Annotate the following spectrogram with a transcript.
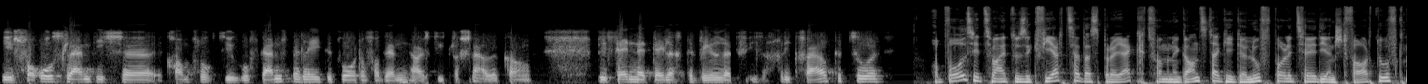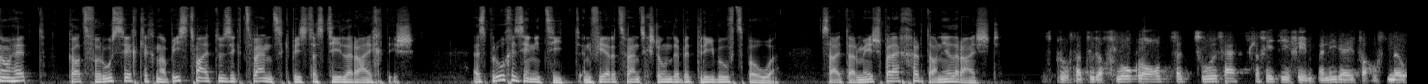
ist von ausländischen Kampfflugzeugen auf Genf begleitet wurde, von denen an ist es deutlich schneller gegangen. Bis dann hat eigentlich der Wille ein bisschen gefehlt dazu. Obwohl sie 2014 das Projekt von einem ganztägigen Luftpolizeidienst Fahrt aufgenommen hat, geht es voraussichtlich noch bis 2020, bis das Ziel erreicht ist. Es brauche seine Zeit, einen 24-Stunden-Betrieb aufzubauen sagt der Armeesprecher Daniel Reist. Es braucht natürlich Fluglotsen, zusätzliche, die findet man nicht einfach auf einem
